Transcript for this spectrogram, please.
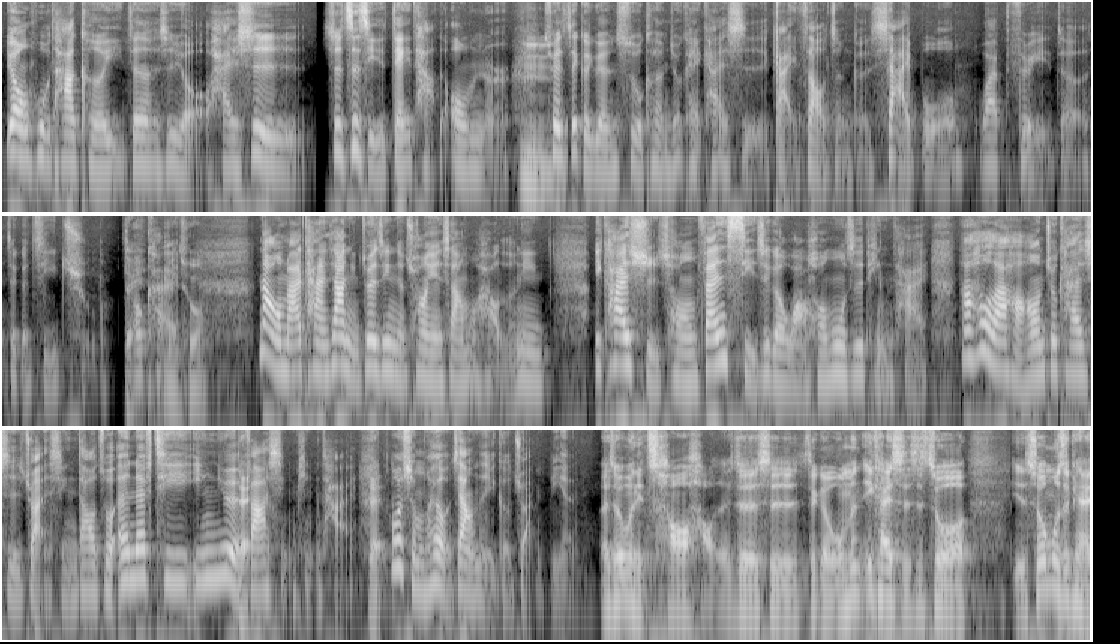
用户他可以真的是有还是是自己 data 的 owner，嗯，所以这个元素可能就可以开始改造整个下一波 Web Three 的这个基础。对，OK，没错。那我们来谈一下你最近的创业项目好了。你一开始从 Fancy 这个网红募资平台，那后来好像就开始转型到做 NFT 音乐发行平台。对，对，为什么会有这样的一个转变？呃，这个问题超好的，这就是这个我们一开始是做，也说募资平台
